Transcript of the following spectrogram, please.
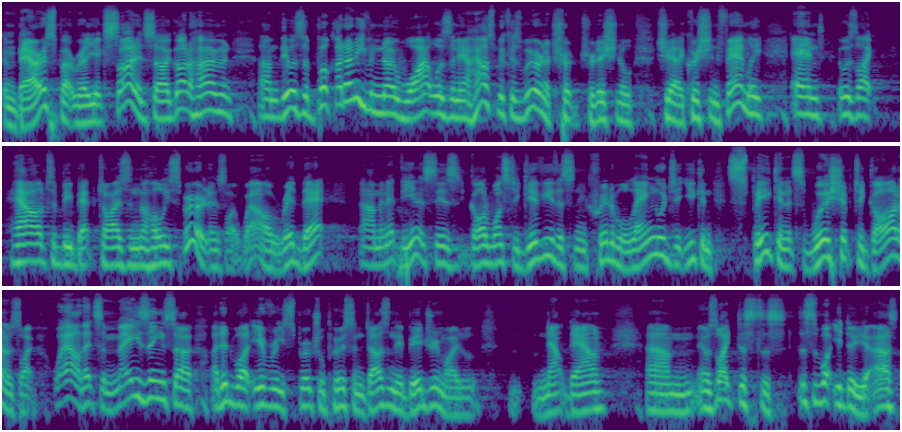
embarrassed but really excited. So I got home and um, there was a book. I don't even know why it was in our house because we were in a tr- traditional Christian family, and it was like how to be baptized in the Holy Spirit. And it's like, wow, I read that. Um, and at the end, it says God wants to give you this incredible language that you can speak, and it's worship to God. And I was like, wow, that's amazing. So I did what every spiritual person does in their bedroom. I knelt down. Um, it was like this, this, this is what you do. You ask,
